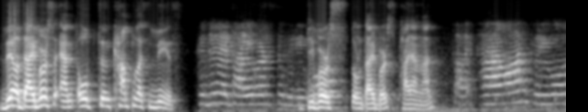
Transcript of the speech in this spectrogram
They are diverse and often complex needs. 그들의 다이버스 그리고 diverse 또는 diverse 다양한 다, 다양한 그리고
